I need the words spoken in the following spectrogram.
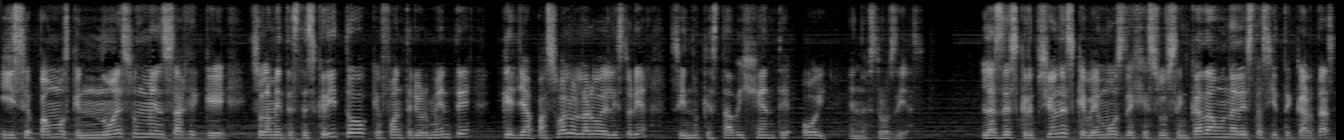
y sepamos que no es un mensaje que solamente está escrito, que fue anteriormente, que ya pasó a lo largo de la historia, sino que está vigente hoy en nuestros días. Las descripciones que vemos de Jesús en cada una de estas siete cartas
